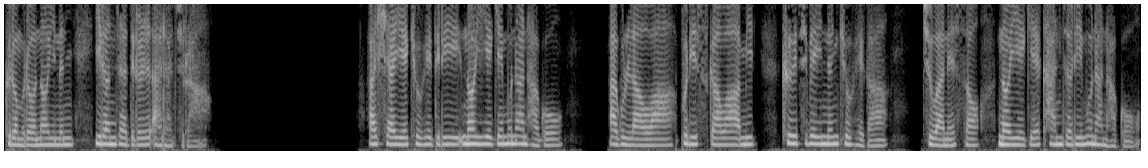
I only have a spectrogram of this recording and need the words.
그러므로 너희는 이런 자들을 알아주라. 아시아의 교회들이 너희에게 무난하고 아굴라와 브리스가와 및 그 집에 있는 교회가 주 안에서 너희에게 간절히 무난하고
